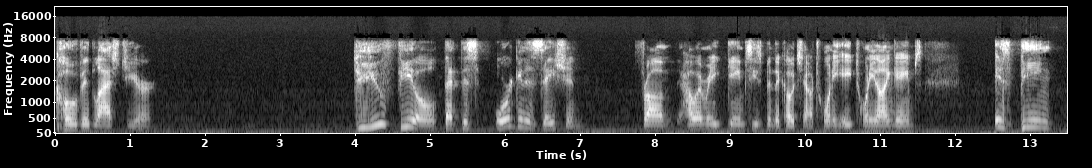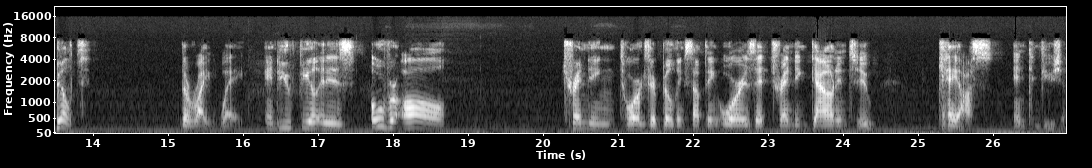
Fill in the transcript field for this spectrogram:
COVID last year. Do you feel that this organization, from however many games he's been the coach now 28, 29 games, is being built the right way? And do you feel it is overall trending towards they're building something, or is it trending down into chaos and confusion.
